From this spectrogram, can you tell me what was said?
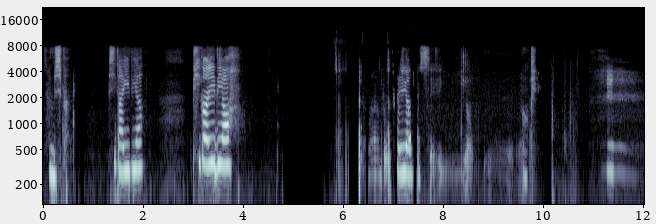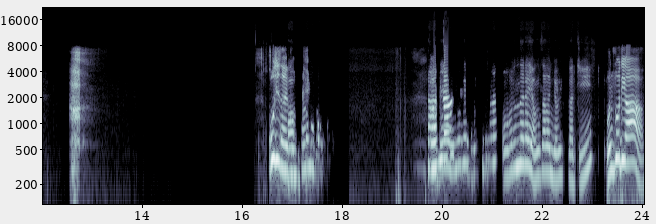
잠시만. 피가 1이야. 피가 1이야. 여러분, 살려주세요. 오케이. 꽃이 달고. 아, 자, 네, 오늘의, 영상은- 오늘의 영상은 여기까지. 뭔 소리야?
